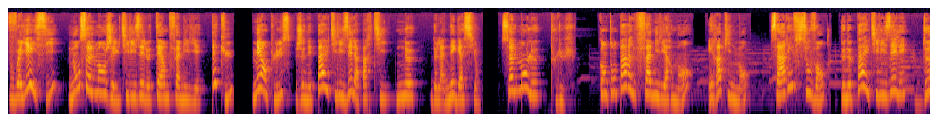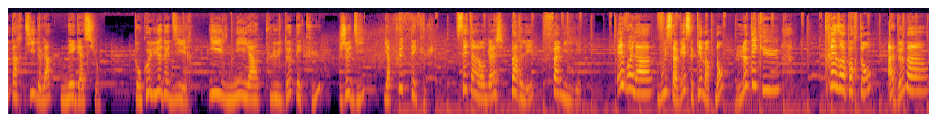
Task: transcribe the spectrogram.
Vous voyez ici, non seulement j'ai utilisé le terme familier PQ, mais en plus je n'ai pas utilisé la partie ne de la négation, seulement le plus. Quand on parle familièrement et rapidement, ça arrive souvent de ne pas utiliser les deux parties de la négation. Donc au lieu de dire il n'y a plus de PQ, je dis il n'y a plus de PQ. C'est un langage parlé familier. Et voilà, vous savez ce qu'est maintenant le PQ. Très important, à demain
